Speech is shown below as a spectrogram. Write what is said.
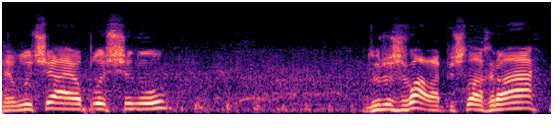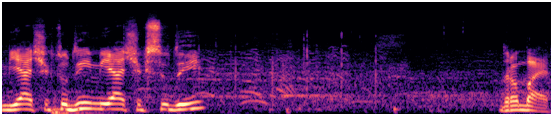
Не влучає у площину. Дуже жвава пішла гра. М'ячик туди, м'ячик сюди. Дромбаєв.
